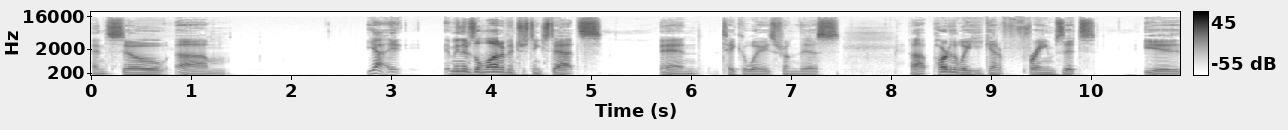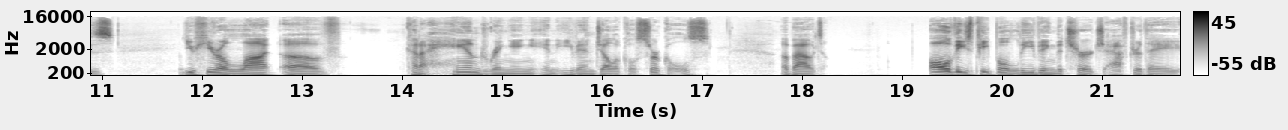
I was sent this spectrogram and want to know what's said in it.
And so, um, yeah, it, I mean, there's a lot of interesting stats and takeaways from this. Uh, part of the way he kind of frames it is you hear a lot of kind of hand wringing in evangelical circles about all these people leaving the church after they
